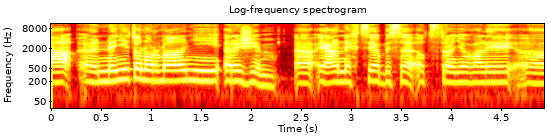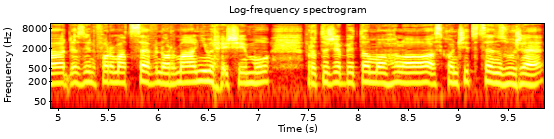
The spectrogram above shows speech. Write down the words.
A e, není to normální režim. E, já nechci, aby se odstraňovaly e, dezinformace v normálním režimu, protože by to mohlo skončit v cenzuře,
